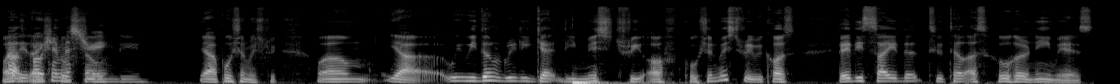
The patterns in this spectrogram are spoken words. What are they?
Why Oh, did Potion close Mystery. The... Yeah, Potion Mystery. Um, yeah, we, we don't really get the mystery of Potion Mystery because they decided to tell us who her name is.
